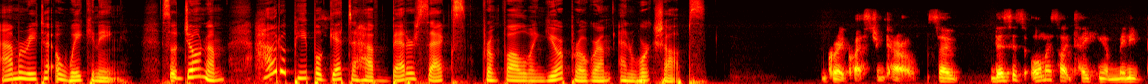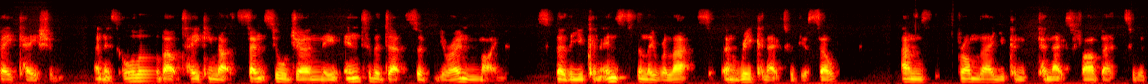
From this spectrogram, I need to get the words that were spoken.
Amrita Awakening. So, Jonam, how do people get to have better sex from following your program and workshops? Great question, Carol. So, this is almost like taking a mini vacation, and it's all about taking that sensual journey into the depths of your own mind so that you can instantly relax and reconnect with yourself. And from there, you can connect far better with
